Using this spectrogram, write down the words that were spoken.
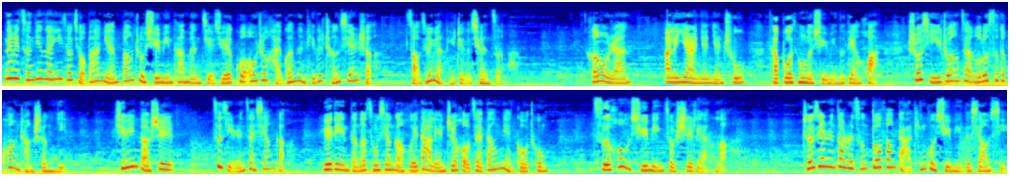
那位曾经在一九九八年帮助徐明他们解决过欧洲海关问题的程先生。早就远离这个圈子了。很偶然，二零一二年年初，他拨通了徐明的电话，说起一桩在俄罗斯的矿场生意。徐明表示，自己人在香港，约定等他从香港回大连之后再当面沟通。此后，徐明就失联了。程先生倒是曾多方打听过徐明的消息，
